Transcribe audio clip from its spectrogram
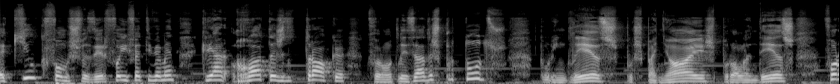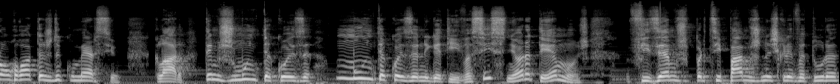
aquilo que fomos fazer foi efetivamente criar rotas de troca que foram utilizadas por todos, por ingleses, por espanhóis, por holandeses. Foram rotas de comércio. Claro, temos muita coisa, muita coisa negativa. Sim, senhora, temos. Fizemos, participámos na escravatura,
